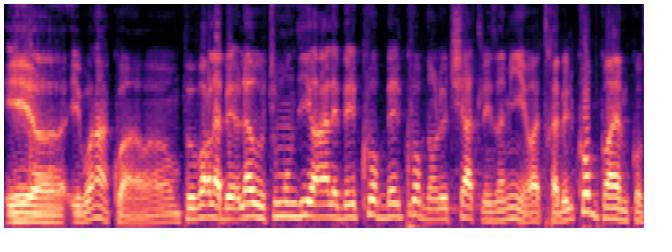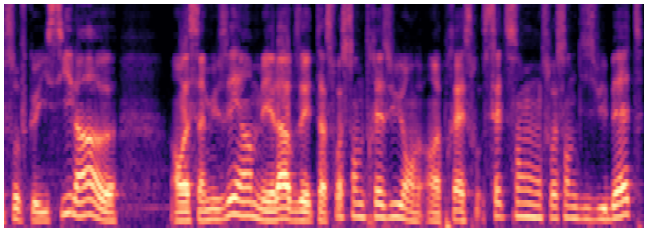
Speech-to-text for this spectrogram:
Et, euh, et voilà quoi. Euh, on peut voir la belle là où tout le monde dit ah les belles courbes belles courbes dans le chat les amis. Ouais, très belle courbe quand même sauf que ici là euh, on va s'amuser hein, mais là vous êtes à 73 U après 778 bêtes.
